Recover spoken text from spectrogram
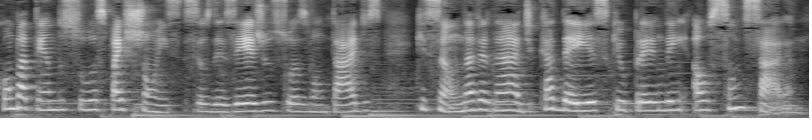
combatendo suas paixões, seus desejos, suas vontades, que são, na verdade, cadeias que o prendem ao samsara.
